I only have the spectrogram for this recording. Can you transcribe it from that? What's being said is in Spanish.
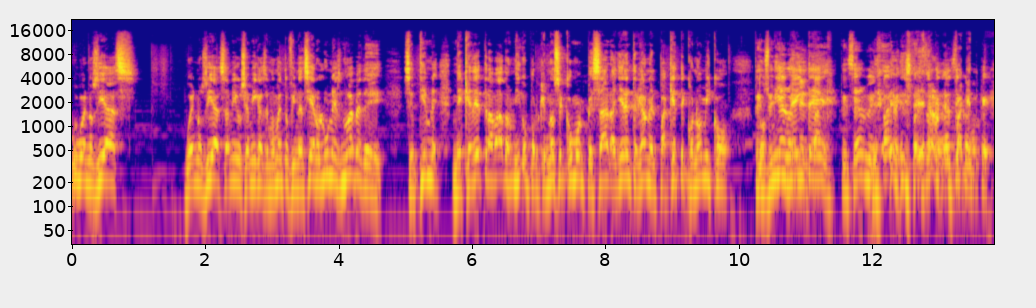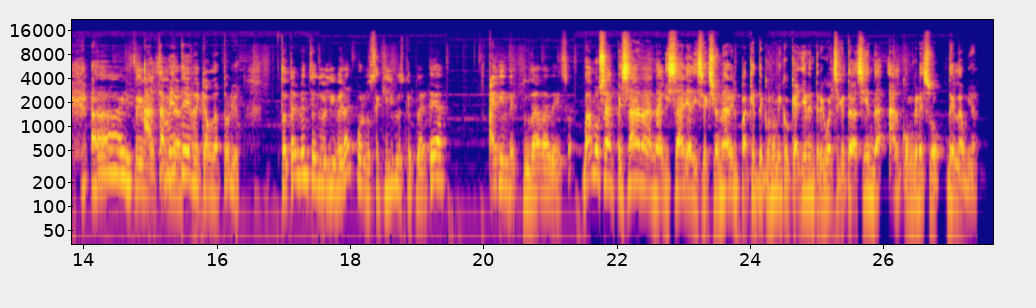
Muy buenos días. Buenos días amigos y amigas de Momento Financiero, lunes 9 de septiembre. Me quedé trabado amigo porque no sé cómo empezar. Ayer entregaron el paquete económico 2020. Te enseñaron el paquete. Altamente recaudatorio. Totalmente neoliberal por los equilibrios que plantea. ¿Alguien dudaba de eso? Vamos a empezar a analizar y a diseccionar el paquete económico que ayer entregó el secretario de Hacienda al Congreso de la Unión.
